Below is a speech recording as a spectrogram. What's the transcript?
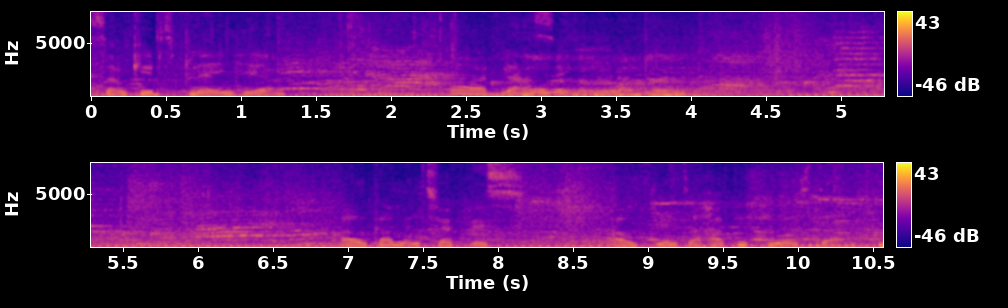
Some kids playing here. Oh, dancing. I'll come and check this out later. Happy Fiesta.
